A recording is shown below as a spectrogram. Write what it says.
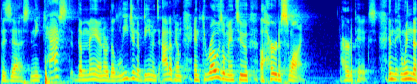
possessed. And he cast the man or the legion of demons out of him and throws him into a herd of swine, a herd of pigs. And when the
